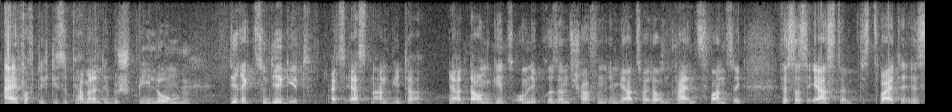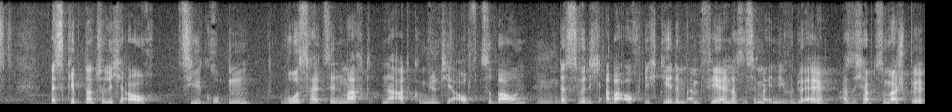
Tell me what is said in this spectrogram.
einfach durch diese permanente Bespielung mhm. direkt zu dir geht, als ersten Anbieter. Ja, darum geht es. Omnipräsenz schaffen im Jahr 2023. Das ist das Erste. Das Zweite ist, es gibt natürlich auch Zielgruppen, wo es halt Sinn macht, eine Art Community aufzubauen. Mhm. Das würde ich aber auch nicht jedem empfehlen. Das ist immer individuell. Also ich habe zum Beispiel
